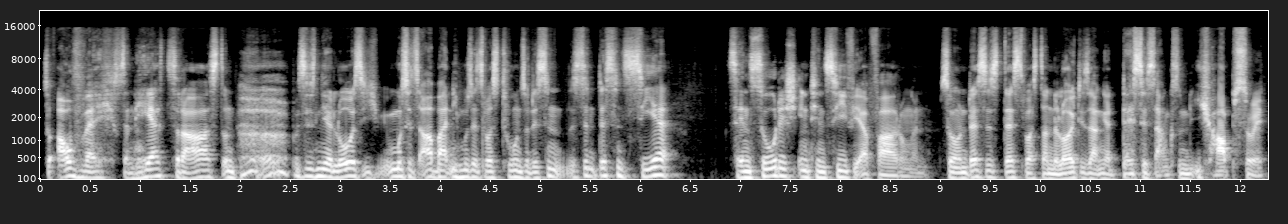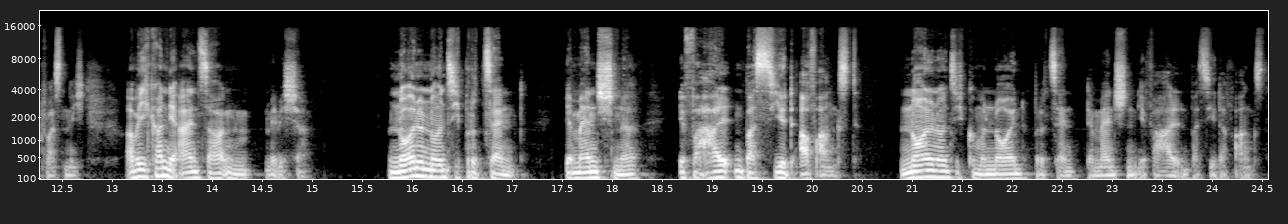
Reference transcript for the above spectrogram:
so aufwächst, dein Herz rast und oh, was ist denn hier los? Ich muss jetzt arbeiten, ich muss jetzt was tun. So, das sind, das sind, das sind sehr sensorisch intensive Erfahrungen. So, und das ist das, was dann die Leute sagen, ja, das ist Angst und ich habe so etwas nicht. Aber ich kann dir eins sagen, Mevisha. 99 Prozent der Menschen, ne, ihr Verhalten basiert auf Angst. 99,9 Prozent der Menschen, ihr Verhalten basiert auf Angst.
